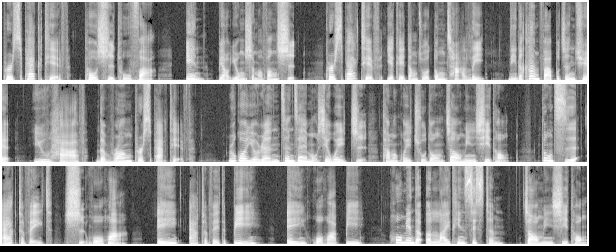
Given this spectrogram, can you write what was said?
Perspective，透视图法。In 表用什么方式 ？Perspective 也可以当做洞察力。你的看法不正确，You have the wrong perspective。如果有人站在某些位置，他们会触动照明系统。动词 activate 使活化，A activate B，A 活化 B，后面的 a lighting system 照明系统。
